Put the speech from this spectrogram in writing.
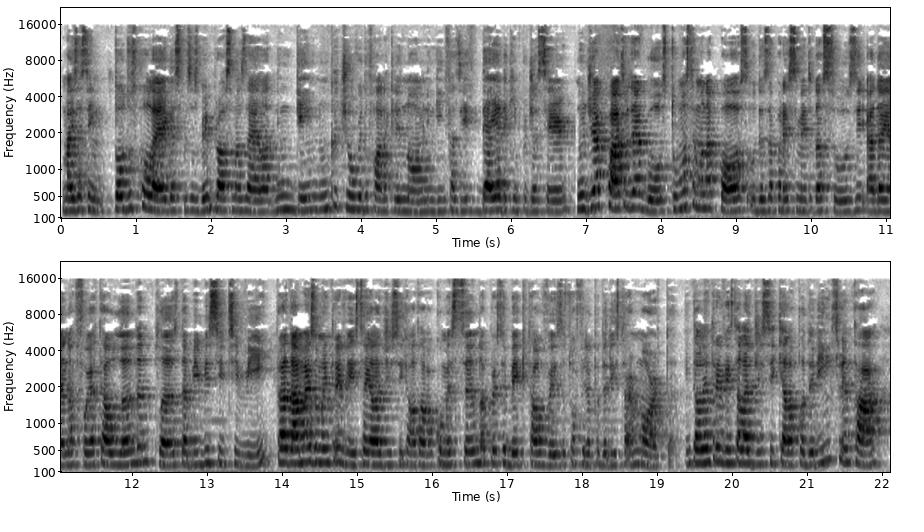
mas assim, todos os colegas, pessoas bem próximas a ela, ninguém nunca tinha ouvido falar naquele nome, ninguém fazia ideia de quem podia ser. No dia 4 de agosto, uma semana após o desaparecimento da Suzy, a Diana foi até o London Plus da BBC TV para dar mais uma entrevista e ela disse que ela estava começando a perceber que talvez a sua filha poderia estar morta. Então, na entrevista, ela disse que ela poderia enfrentar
